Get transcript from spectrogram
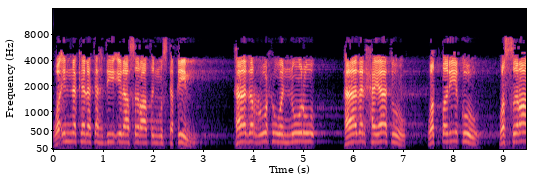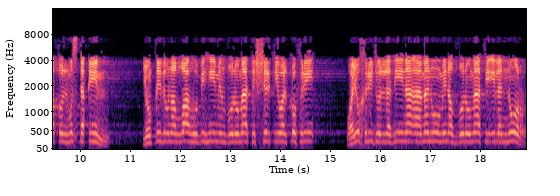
وإنك لتهدي إلى صراط مستقيم. هذا الروح والنور هذا الحياة والطريق والصراط المستقيم. ينقذنا الله به من ظلمات الشرك والكفر ويخرج الذين آمنوا من الظلمات إلى النور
